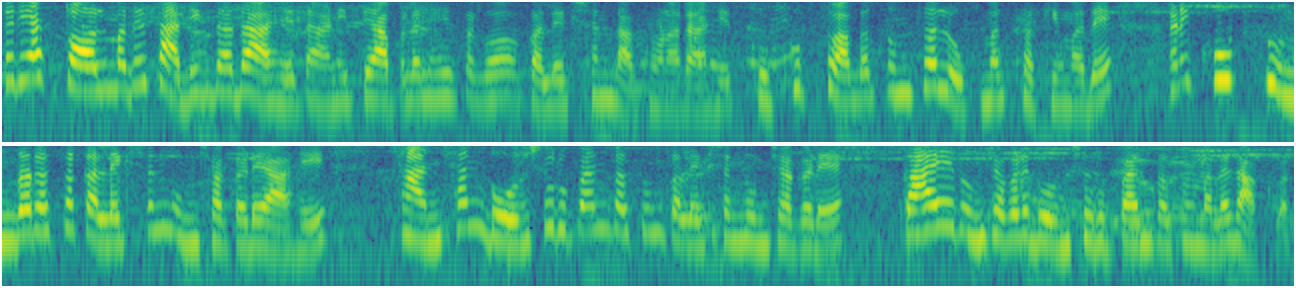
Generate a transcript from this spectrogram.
तर या स्टॉलमध्ये सादिक दादा आहेत आणि ते आपल्याला हे सगळं कलेक्शन दाखवणार आहेत. खूप खूप स्वागत तुमचं लोकमत सखीमध्ये. आणि खूप सुंदर असं कलेक्शन तुमच्याकडे आहे. छान छान दोनशे रुपयांपासून कलेक्शन तुमच्याकडे आहे. काय आहे तुमच्याकडे दोनशे रुपयांपासून मला दाखवाल?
